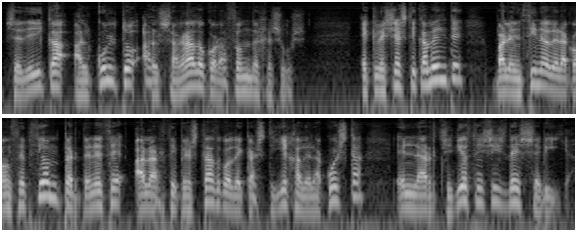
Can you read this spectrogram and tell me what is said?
se dedica al culto al Sagrado Corazón de Jesús. Eclesiásticamente, Valencina de la Concepción pertenece al arciprestazgo de Castilleja de la Cuesta en la archidiócesis de Sevilla.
